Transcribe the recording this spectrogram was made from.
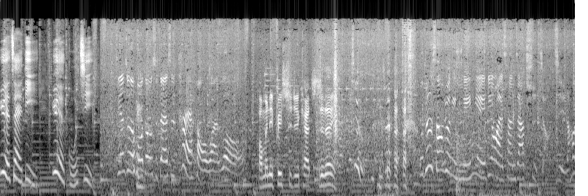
越在地越国际。今天这个活动实在是太好玩了。How many fish did you catch today? 我就是桑觉你明年一定要来参加赤脚季，然后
